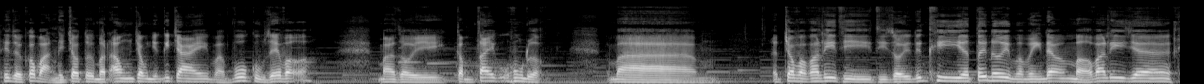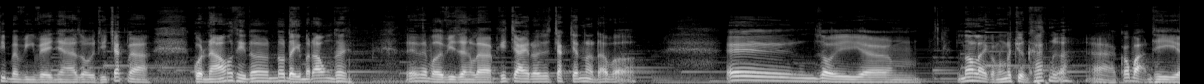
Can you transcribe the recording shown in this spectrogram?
Thế rồi các bạn thì cho tôi mật ong trong những cái chai mà vô cùng dễ vỡ mà rồi cầm tay cũng không được. Mà cho vào vali thì thì rồi đến khi ờ, tới nơi mà mình đem mở vali ờ, khi mà mình về nhà rồi thì chắc là quần áo thì nó nó đầy mật ong thôi. Thế là bởi vì rằng là cái chai đó chắc chắn là đã vỡ. Ê, rồi uh, nó lại còn có chuyện khác nữa. À có bạn thì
